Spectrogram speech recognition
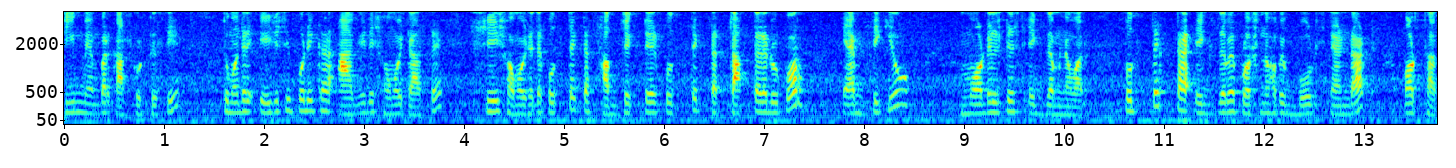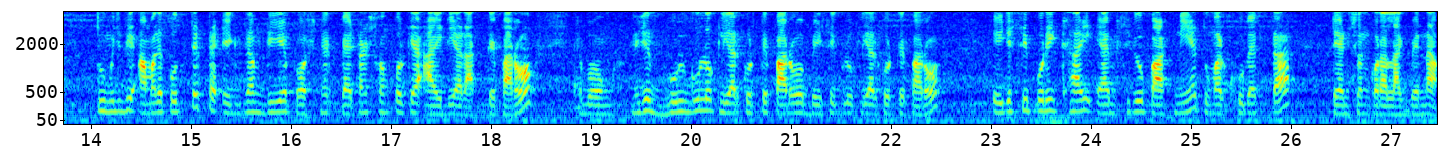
টিম মেম্বার কাজ করতেছি। তোমাদের এইচএসসি পরীক্ষার আগে যে সময়টা আছে, সেই সময়টাতে প্রত্যেকটা সাবজেক্টের প্রত্যেকটা চ্যাপ্টারের উপর এমসিকিউ মডেল টেস্ট এক্সাম নেওয়ার। প্রত্যেকটা এক্সামে প্রশ্ন হবে বোর্ড স্ট্যান্ডার্ড অর্থাৎ তুমি যদি আমাদের প্রত্যেকটা এক্সাম দিয়ে প্রশ্নের প্যাটার্ন সম্পর্কে আইডিয়া রাখতে পারো এবং নিজের ভুলগুলো ক্লিয়ার করতে পারো বেসিকগুলো ক্লিয়ার করতে পারো, এইচএসসি পরীক্ষায় এমসিকিউ পার্ট নিয়ে তোমার খুব একটা টেনশন করা লাগবে না।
